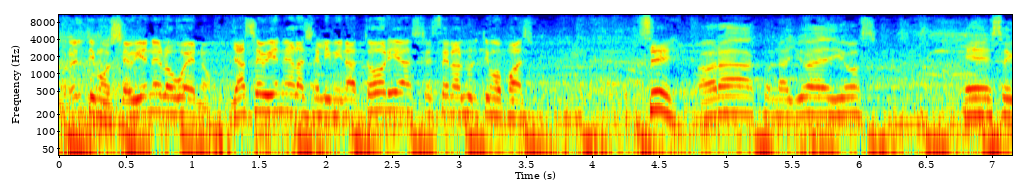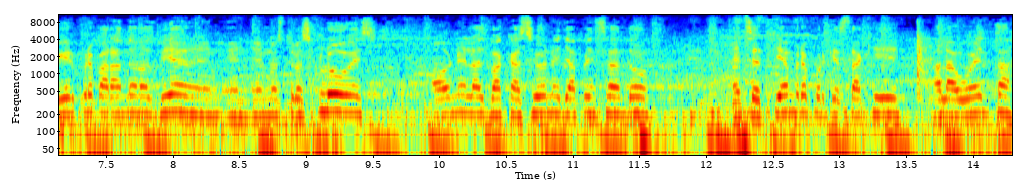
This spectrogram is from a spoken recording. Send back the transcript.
Por último, se viene lo bueno. Ya se vienen las eliminatorias, este era el último paso. Sí, ahora con la ayuda de Dios, eh, seguir preparándonos bien en, en- en nuestros clubes, aún en las vacaciones, ya pensando en septiembre porque está aquí a la vuelta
